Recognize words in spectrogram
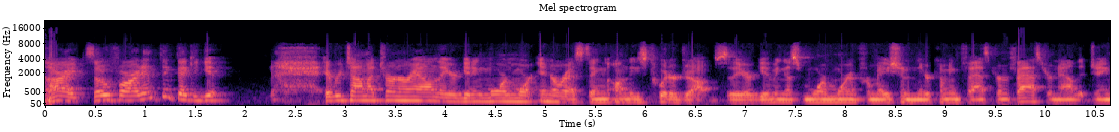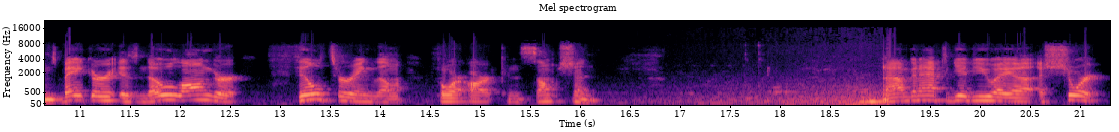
All right, so far I didn't think they could get. Every time I turn around, they are getting more and more interesting on these Twitter jobs. They are giving us more and more information, and they're coming faster and faster now that James Baker is no longer filtering them for our consumption. Now, I'm going to have to give you a, a short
